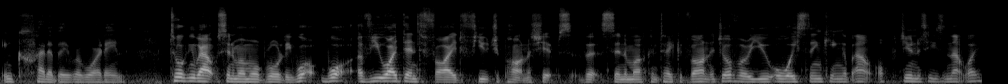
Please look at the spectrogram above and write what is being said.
incredibly rewarding. Talking about cinema more broadly, what what have you identified future partnerships that cinema can take advantage of, or are you always thinking about opportunities in that way?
